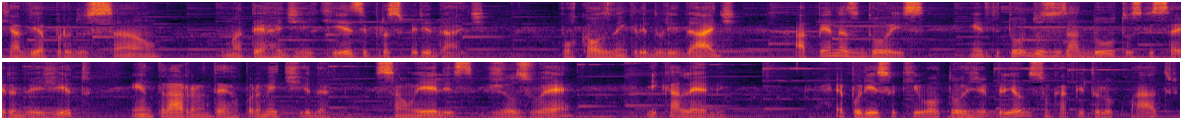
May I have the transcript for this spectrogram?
que havia produção, uma terra de riqueza e prosperidade. Por causa da incredulidade, apenas dois, entre todos os adultos que saíram do Egito, entraram na terra prometida. São eles Josué e Caleb. É por isso que o autor de Hebreus, no capítulo 4,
